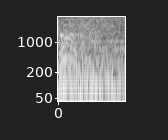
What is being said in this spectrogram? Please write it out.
Huh!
